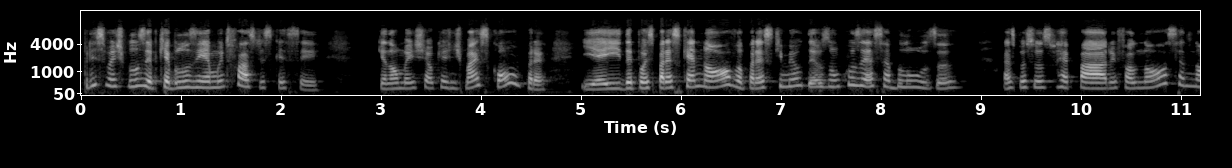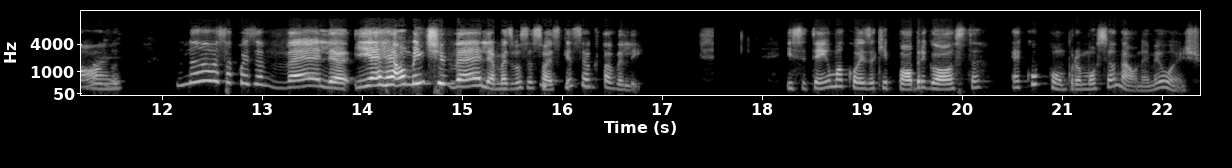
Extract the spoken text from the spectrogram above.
Principalmente blusinha, porque blusinha é muito fácil de esquecer. Porque normalmente é o que a gente mais compra. E aí depois parece que é nova, parece que, meu Deus, nunca usei essa blusa. As pessoas reparam e falam, nossa, é nova. Mas Não, essa coisa é velha. E é realmente velha, mas você só esqueceu que estava ali. E se tem uma coisa que pobre gosta, é cupom promocional, né, meu anjo?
